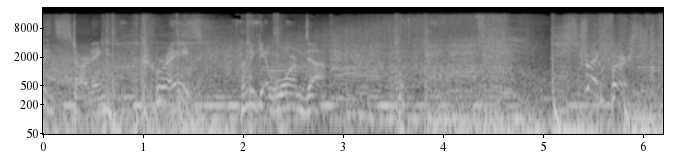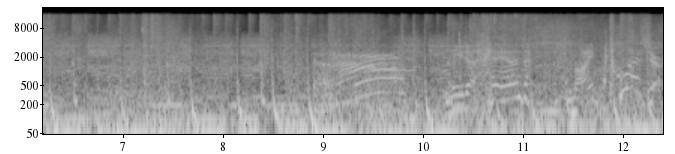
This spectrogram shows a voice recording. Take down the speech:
Tournament's starting. Great! Let me get warmed up. Strike first! Need a hand? My pleasure!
